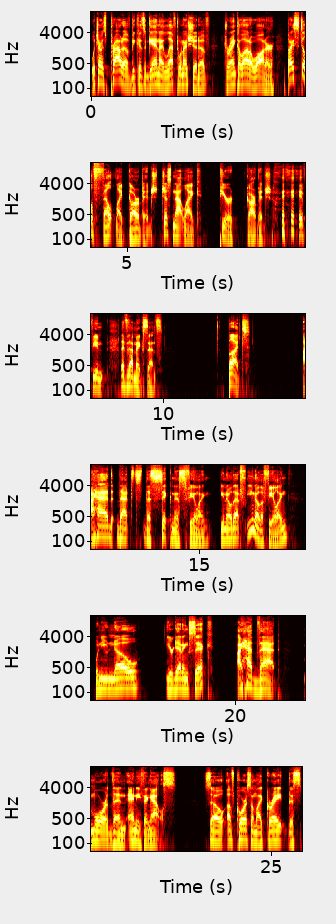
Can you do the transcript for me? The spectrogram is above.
which I was proud of because again, I left when I should have, drank a lot of water, but I still felt like garbage, just not like pure garbage. if you if that makes sense. But I had that the sickness feeling. You know that you know the feeling when you know you're getting sick. I had that more than anything else. So of course I'm like, great. This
